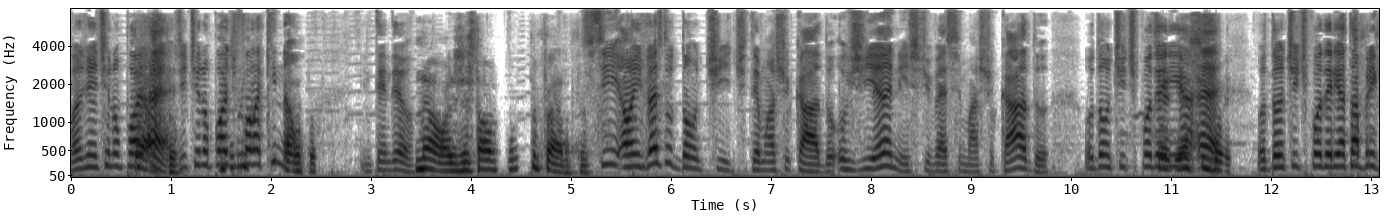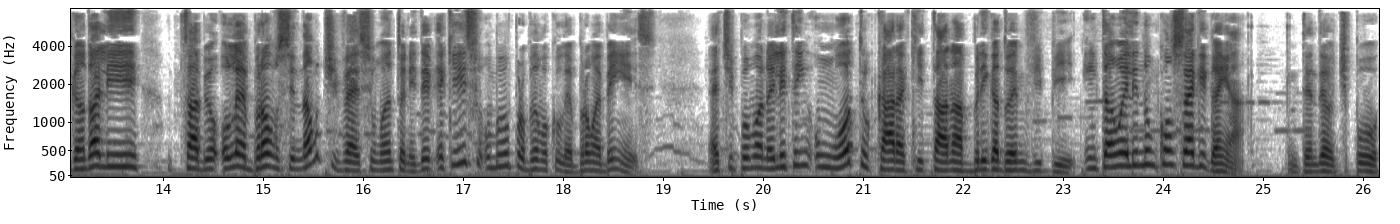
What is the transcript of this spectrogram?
A gente não pode, é, a gente não pode falar que não. Perto. Entendeu? Não, a gente estava muito perto. Se ao invés do Don Tite ter machucado, o Giannis tivesse machucado, o Don Tite poderia. É, o Don Tite poderia estar tá brigando ali. Sabe, o LeBron, se não tivesse um Anthony Davis. É que isso, o meu problema com o LeBron é bem esse. É tipo, mano, ele tem um outro cara que tá na briga do MVP. Então ele não consegue ganhar. Entendeu? Tipo,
